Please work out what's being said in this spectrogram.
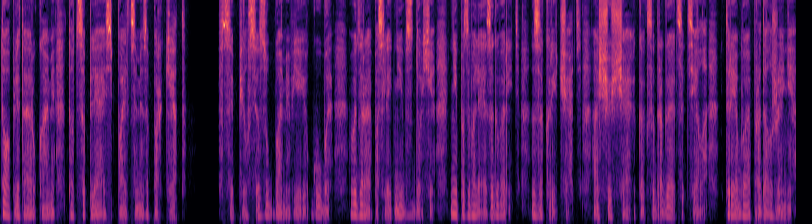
то оплетая руками, то цепляясь пальцами за паркет. Вцепился зубами в ее губы, выдирая последние вздохи, не позволяя заговорить, закричать, ощущая, как содрогается тело, требуя продолжения,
